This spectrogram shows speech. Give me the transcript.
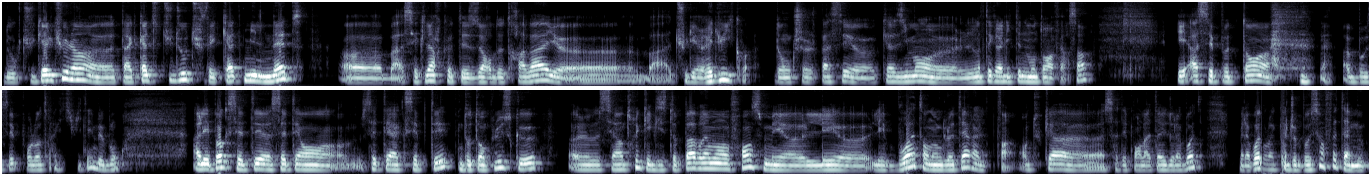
Donc tu calcules, tu as 4 studios, tu fais 4000 nets, euh, bah, c'est clair que tes heures de travail, euh, bah, tu les réduis. Quoi. Donc je passais euh, quasiment l'intégralité de mon temps à faire ça, et assez peu de temps à, bosser pour l'autre activité, mais bon. À l'époque, c'était, c'était, accepté, d'autant plus que c'est un truc qui n'existe pas vraiment en France, mais les, les, boîtes en Angleterre, enfin, en tout cas, ça dépend de la taille de la boîte, mais la boîte pour laquelle je bossais, en fait, elle me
